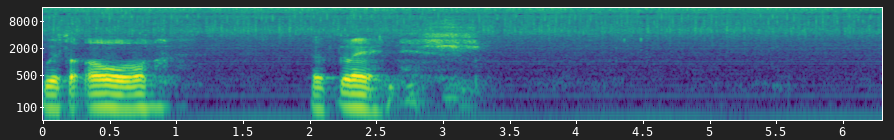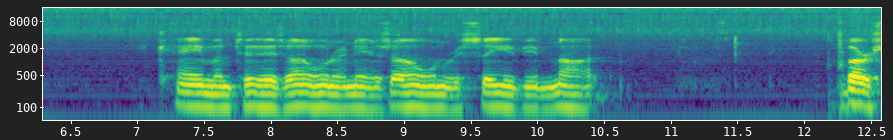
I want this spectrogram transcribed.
with the oil of gladness. He came unto his own, and his own received him not. Verse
